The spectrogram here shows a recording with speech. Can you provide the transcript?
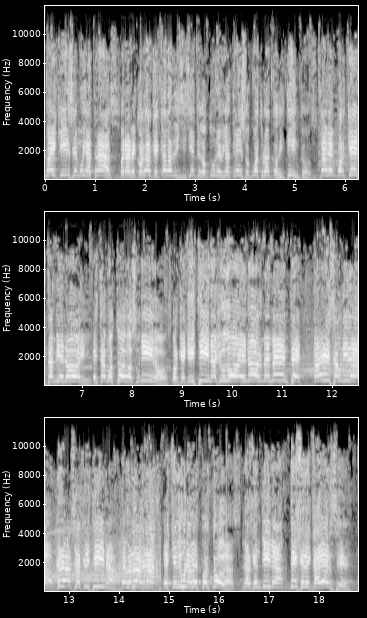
No hay que irse muy atrás para recordar que cada 17 de octubre había tres o cuatro actos distintos. ¿Saben por qué también hoy estamos todos unidos? Porque Cristina ayudó enormemente a esa unidad. Gracias Cristina, de verdad gracias. Es que de una vez por todas la Argentina deje de caerse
